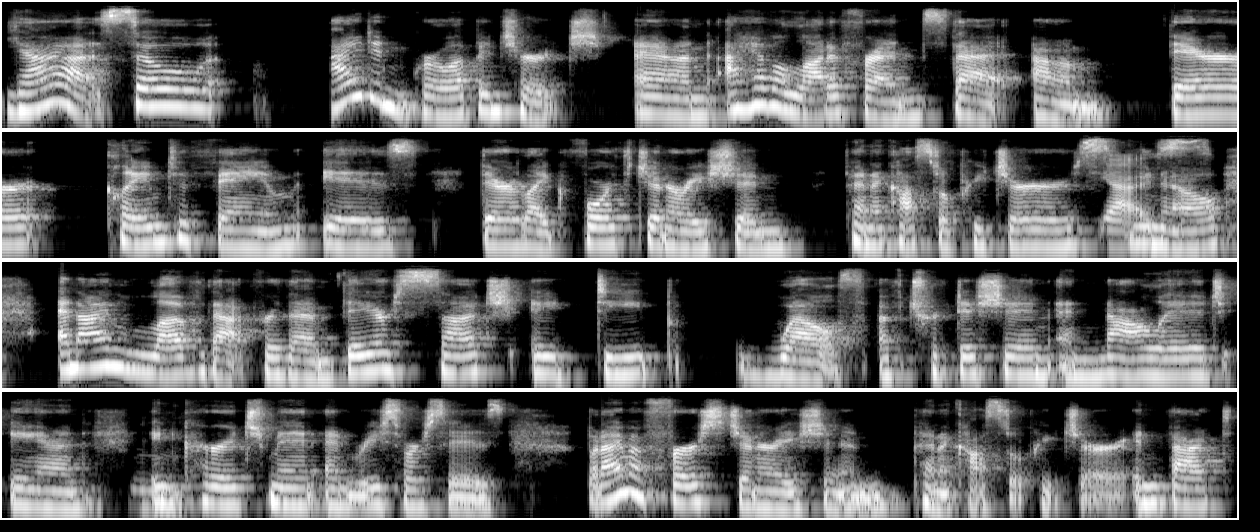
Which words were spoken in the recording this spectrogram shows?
Yeah. So I didn't grow up in church, and I have a lot of friends that um, their claim to fame is they're like fourth generation Pentecostal preachers, yes. you know, and I love that for them. They are such a deep wealth of tradition and knowledge and mm-hmm. encouragement and resources. But I'm a first generation Pentecostal preacher. In fact,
